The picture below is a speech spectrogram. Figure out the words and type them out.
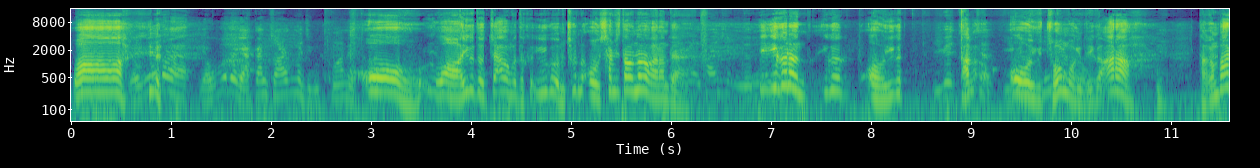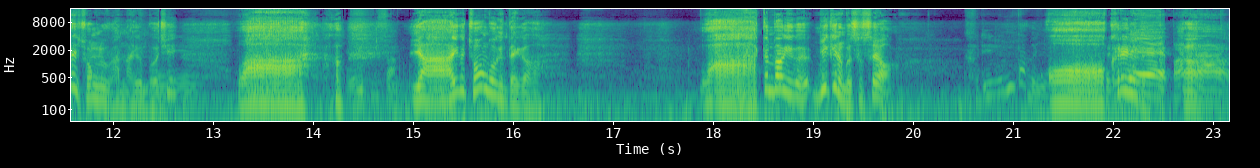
와, 요거보다 요거보다 약간 작은 거 지금 통하네. 오, 와, 이것도 작은 것도, 이거 엄청, 오, 30단 넘어가는데. 이, 이거는, 이거, 어, 이거, 이게 다, 진짜 어, 이거 좋은 곡인데, 이거 알아. 다금바리 종류 같나? 이거 뭐지? 와, 거의 비싼. 야, 이거 좋은 곡인데, 이거. 와, 뜸박 이거 미끼는 뭐 썼어요? 크리른다 그냥. 오. 어, 바다.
